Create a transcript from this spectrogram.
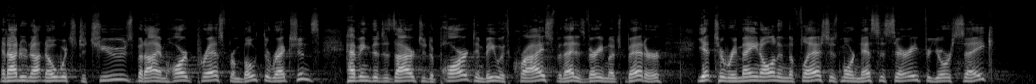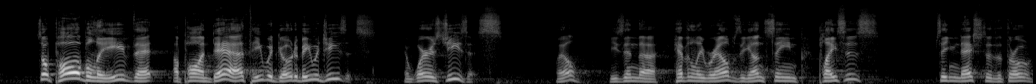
And I do not know which to choose, but I am hard pressed from both directions, having the desire to depart and be with Christ, for that is very much better. Yet to remain on in the flesh is more necessary for your sake. So Paul believed that upon death, he would go to be with Jesus. And where is Jesus? Well, he's in the heavenly realms, the unseen places, sitting next to the throne,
